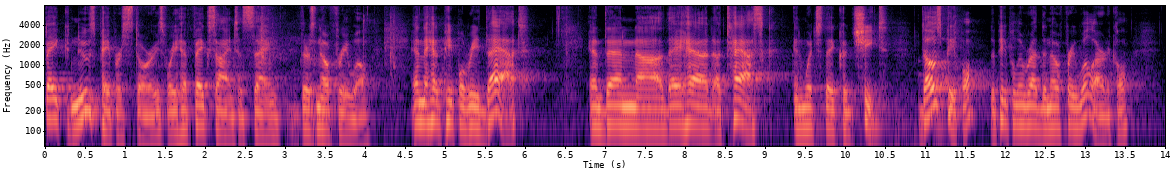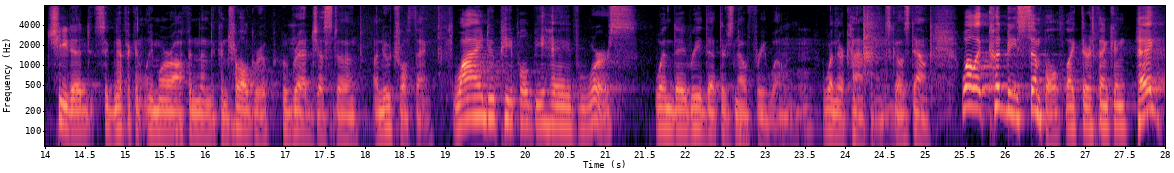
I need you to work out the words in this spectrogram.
fake newspaper stories where you have fake scientists saying there's no free will. And they had people read that, and then uh, they had a task in which they could cheat. Those people, the people who read the No Free Will article, cheated significantly more often than the control group who read just a, a, neutral thing. Why do people behave worse when they read that there's no free will, mm-hmm. when their confidence goes down? Well, it could be simple, like they're thinking, hey,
